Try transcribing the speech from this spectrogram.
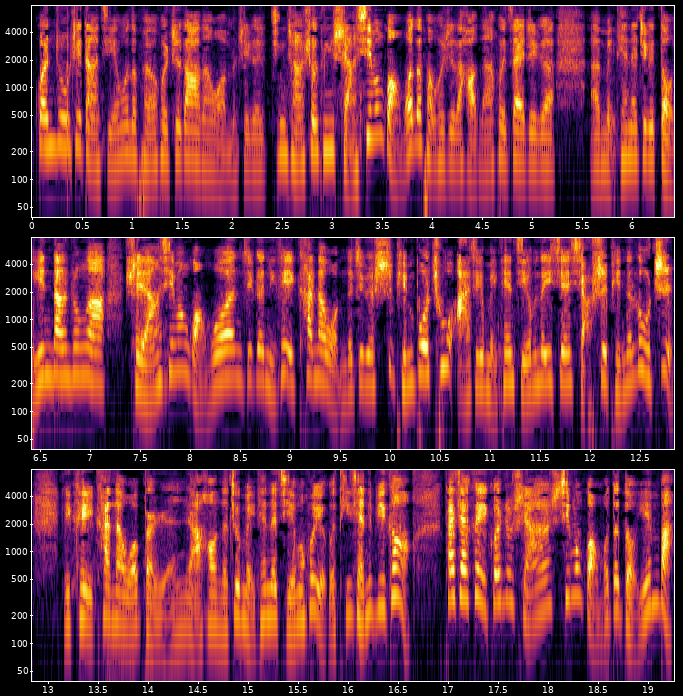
关注这档节目的朋友会知道呢，我们这个经常收听沈阳新闻广播的朋友会知道，好呢，会在这个呃每天的这个抖音当中啊，沈阳新闻广播这个你可以看到我们的这个视频播出啊，这个每天节目的一些小视频的录制，你可以看到我本人，然后呢，就每天的节目会有个提前的预告，大家可以关注沈阳新闻广播的抖音吧，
